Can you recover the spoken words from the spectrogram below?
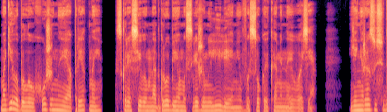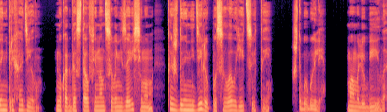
Могила была ухоженной и опрятной, с красивым надгробием и свежими лилиями в высокой каменной вазе. Я ни разу сюда не приходил, но когда стал финансово независимым, каждую неделю посылал ей цветы, чтобы были. Мама любила.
